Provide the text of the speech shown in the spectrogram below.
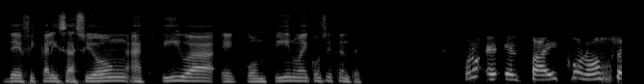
de fiscalización activa, eh, continua y consistente? Bueno, el, país conoce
